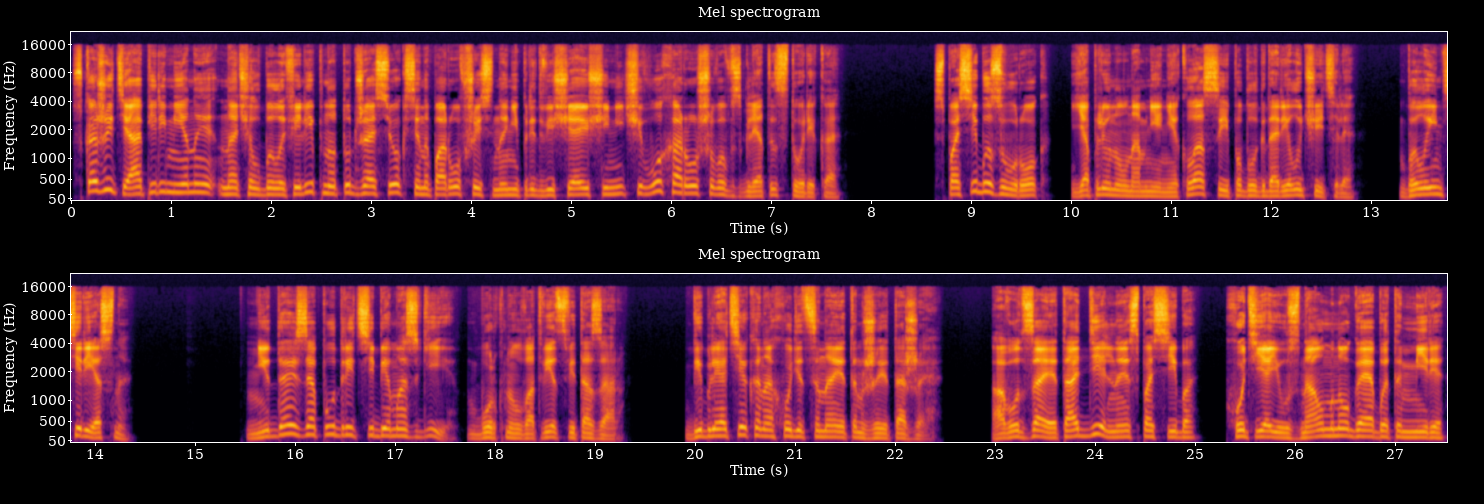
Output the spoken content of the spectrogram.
«Скажите, а перемены?» — начал было Филипп, но тут же осекся, напоровшись на непредвещающий ничего хорошего взгляд историка. «Спасибо за урок», — я плюнул на мнение класса и поблагодарил учителя. «Было интересно». «Не дай запудрить себе мозги», — буркнул в ответ Светозар. «Библиотека находится на этом же этаже. А вот за это отдельное спасибо. Хоть я и узнал многое об этом мире,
